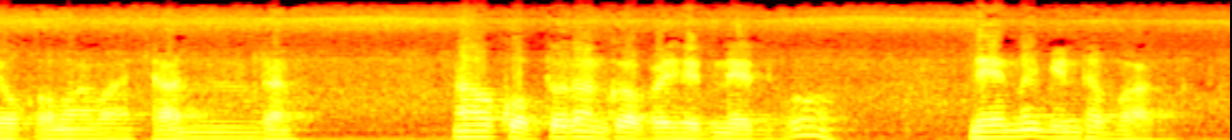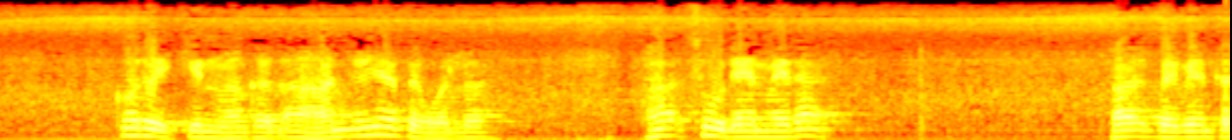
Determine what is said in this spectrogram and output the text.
ยกออกมาว่าฉันกัน เอากบตัวนั้นก็ไปเห็นเนนโอ้เนนไม่บินทบาทก็ได้กินเหมือนกันอาหารเยอะแยะไปหมดเลย พระสู้เนนไม่ได้พระไปเป็นท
